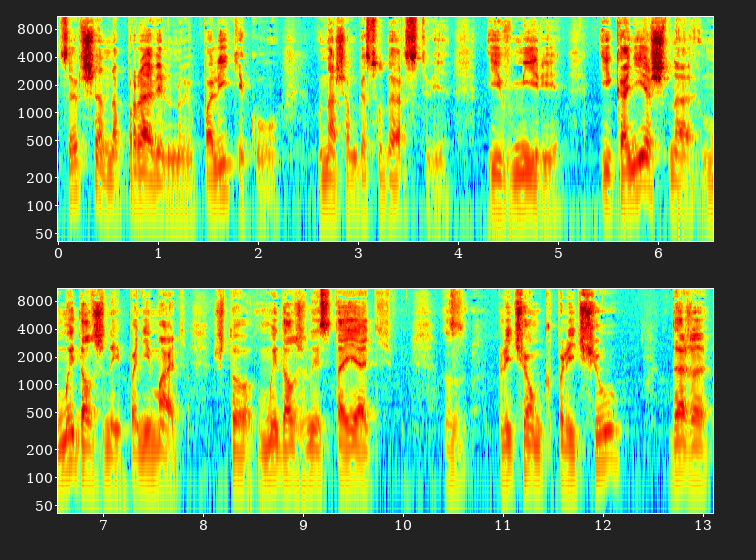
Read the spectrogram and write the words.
совершенно правильную политику в нашем государстве и в мире. И, конечно, мы должны понимать, что мы должны стоять плечом к плечу, даже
